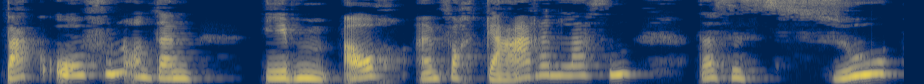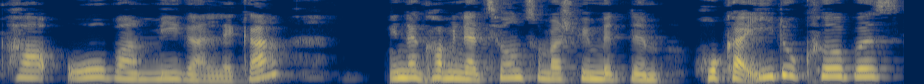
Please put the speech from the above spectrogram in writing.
Backofen und dann eben auch einfach garen lassen. Das ist super ober mega lecker. in der Kombination zum Beispiel mit einem Hokkaido-Kürbis,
